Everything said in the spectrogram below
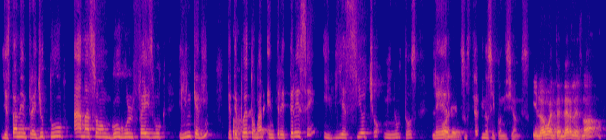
y están entre YouTube, Amazon, Google, Facebook y LinkedIn, que te puede tomar entre 13 y 18 minutos leer sus términos y condiciones. Y luego entenderles, ¿no?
